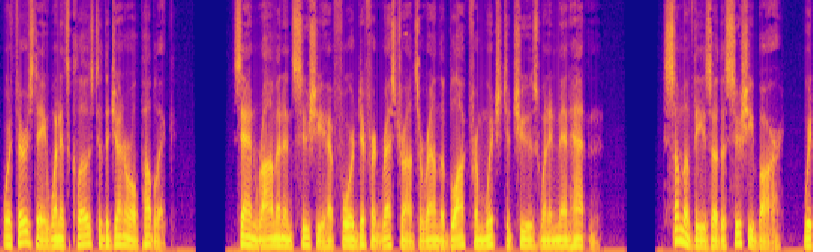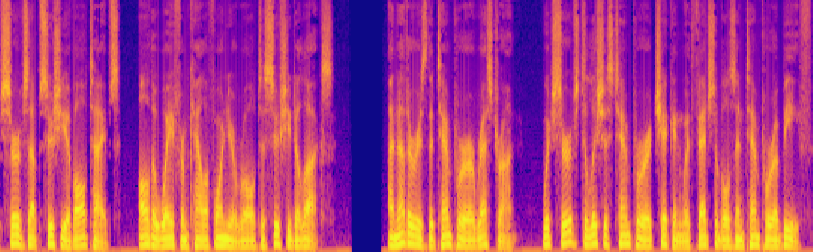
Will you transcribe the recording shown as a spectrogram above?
or Thursday when it's closed to the general public. San Ramen and Sushi have four different restaurants around the block from which to choose when in Manhattan. Some of these are the Sushi Bar, which serves up sushi of all types, all the way from California roll to sushi deluxe. Another is the Tempura restaurant, which serves delicious tempura chicken with vegetables and tempura beef.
